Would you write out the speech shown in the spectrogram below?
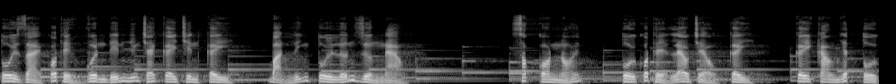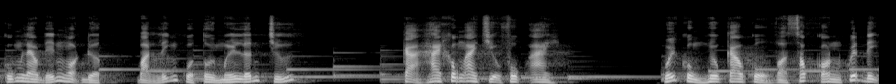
tôi dài có thể vươn đến những trái cây trên cây, bản lĩnh tôi lớn giường nào. Sóc con nói, tôi có thể leo trèo cây, cây cao nhất tôi cũng leo đến ngọn được, bản lĩnh của tôi mới lớn chứ. Cả hai không ai chịu phục ai. Cuối cùng hươu cao cổ và sóc con quyết định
